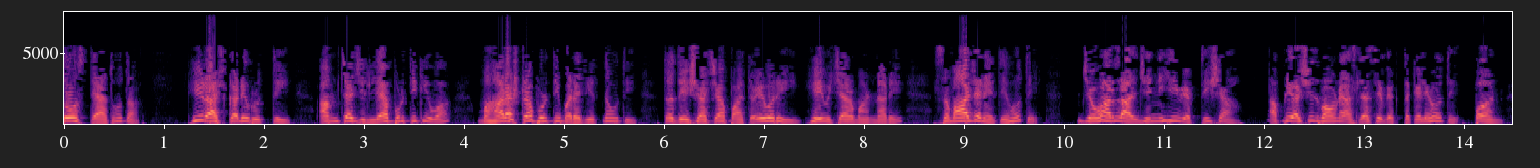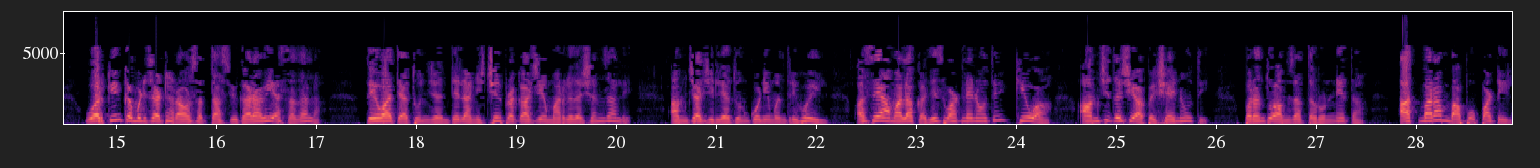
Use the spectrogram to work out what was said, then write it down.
तोच त्यात होता. ही राजकारणी वृत्ती आमच्या जिल्ह्यापुरती किंवा महाराष्ट्रापुरती मर्यादित नव्हती तर देशाच्या पातळीवरही हे विचार मांडणारे समाजनेते होते. जवाहरलालजींनी ही व्यक्तिशा आपली अशीच भावना असल्याचे व्यक्त केले होते. पण वर्किंग कमिटीचा ठराव सत्ता स्वीकारावी असा झाला. तेव्हा त्यातून जनतेला निश्चित प्रकारचे मार्गदर्शन झाले. आमच्या जिल्ह्यातून कोणी मंत्री होईल असे आम्हाला कधीच वाटले नव्हते किंवा आमची तशी अपेक्षाही नव्हती. परंतु आमचा तरुण नेता आत्माराम बापू पाटील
